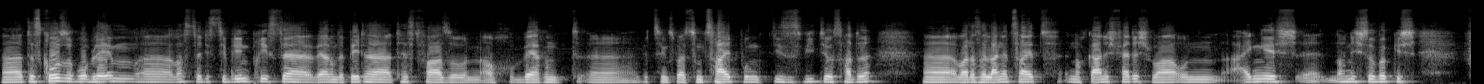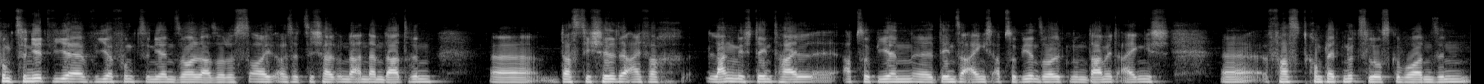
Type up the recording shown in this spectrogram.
Äh, das große Problem, äh, was der Disziplinpriester während der Beta-Testphase und auch während äh, beziehungsweise zum Zeitpunkt dieses Videos hatte, äh, war, dass er lange Zeit noch gar nicht fertig war und eigentlich äh, noch nicht so wirklich funktioniert, wie er, wie er funktionieren soll. Also das äußert sich halt unter anderem da drin, dass die Schilde einfach lang nicht den Teil äh, absorbieren, äh, den sie eigentlich absorbieren sollten und damit eigentlich äh, fast komplett nutzlos geworden sind,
